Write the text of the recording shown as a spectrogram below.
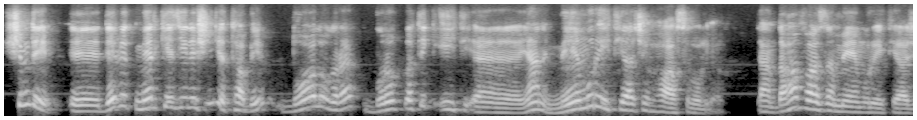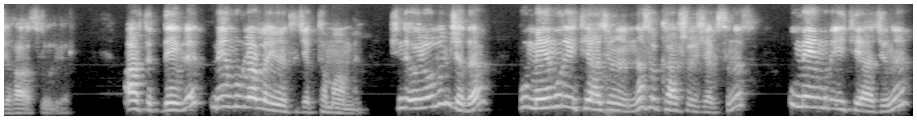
Şimdi e, devlet merkezileşince tabii doğal olarak bürokratik ihti- e, yani memur ihtiyacı hasıl oluyor. Yani daha fazla memur ihtiyacı hasıl oluyor. Artık devlet memurlarla yönetilecek tamamen. Şimdi öyle olunca da bu memur ihtiyacını nasıl karşılayacaksınız? Bu memur ihtiyacını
